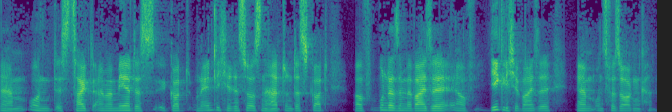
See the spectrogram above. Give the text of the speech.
Ähm, und es zeigt einmal mehr, dass Gott unendliche Ressourcen hat und dass Gott auf wundersame Weise, auf jegliche Weise ähm, uns versorgen kann.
